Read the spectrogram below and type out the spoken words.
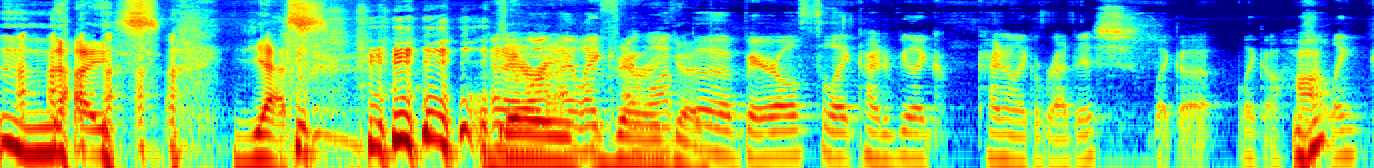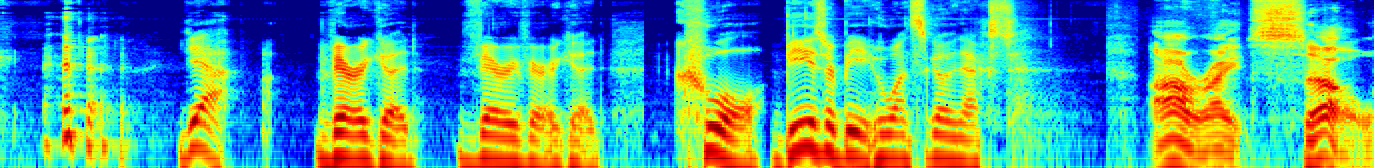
Nice yes And Very, I, want, I like very I want good. the barrels to like kind of be like kind of like reddish, like a like a Mm-hmm. hot link. yeah very good very very good cool bees or b who wants to go next All right, so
